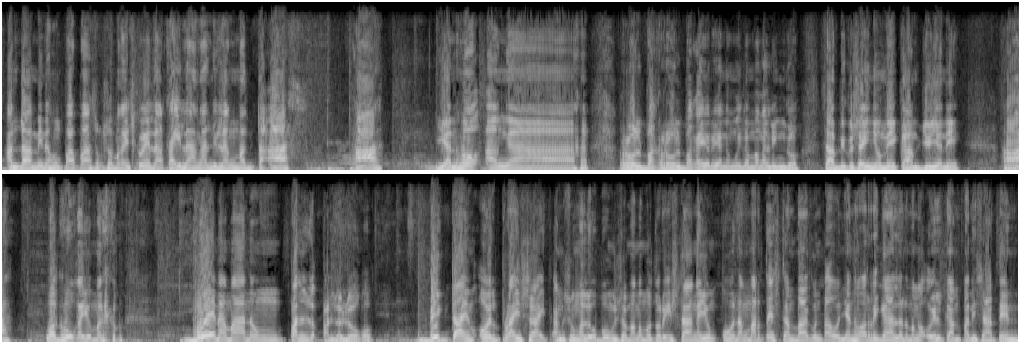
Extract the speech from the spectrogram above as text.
Ang dami na hong papasok sa mga eskwela. Kailangan nilang magtaas. Ha? Yan ho ang ah, rollback rollback kayo riyan ng ilang mga linggo. Sabi ko sa inyo may cambio yan eh. Ha? Wag ho kayo mag Buena manong panlo- panloloko. Big time oil price hike ang sumalubong sa mga motorista ngayong unang Martes ng bagong taon. Yan ho ang regalo ng mga oil company sa atin.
